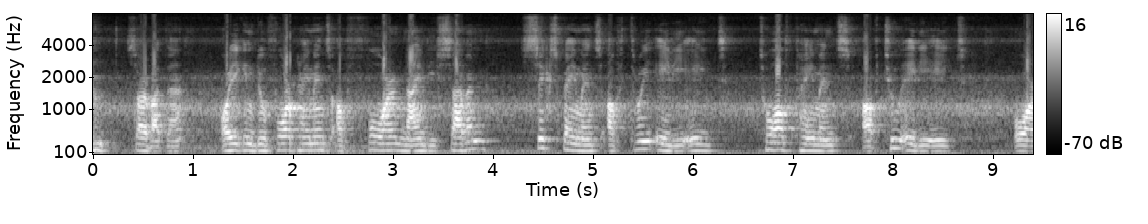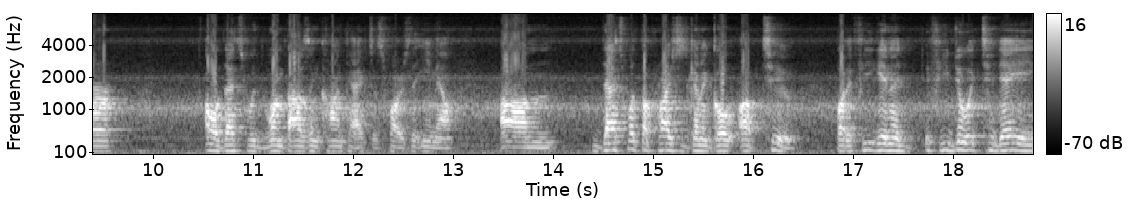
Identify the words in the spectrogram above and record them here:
Sorry about that. Or you can do four payments of 497, six payments of 388, 12 payments of 288, or oh, that's with 1,000 contacts as far as the email. Um, that's what the price is going to go up to. But if you gonna if you do it today,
